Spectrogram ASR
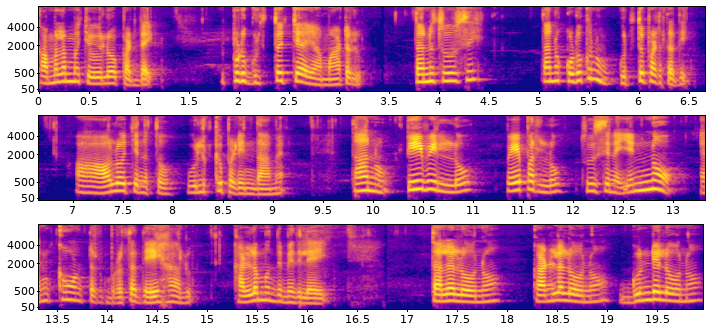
కమలమ్మ చెవిలో పడ్డాయి. ఇప్పుడు గుర్తొచ్చాయి ఆ మాటలు. తను చూసి తన కొడుకును గుర్తుపడుతుంది. ఆ ఆలోచనతో ఉలిక్కిపడిందామె తాను టీవీల్లో పేపర్లో చూసిన ఎన్నో ఎన్కౌంటర్ మృతదేహాలు కళ్ళ ముందు మెదిలాయి. తలలోనో కళ్ళలోనో గుండెలోనో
